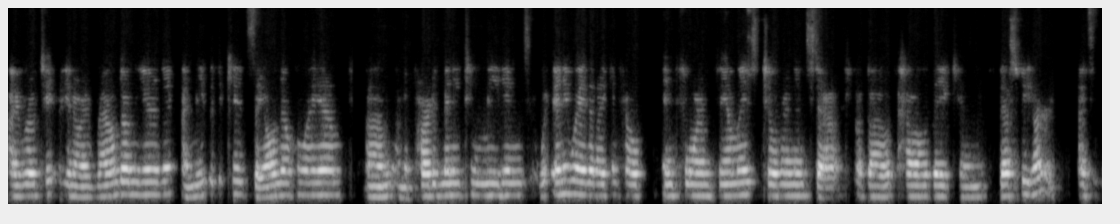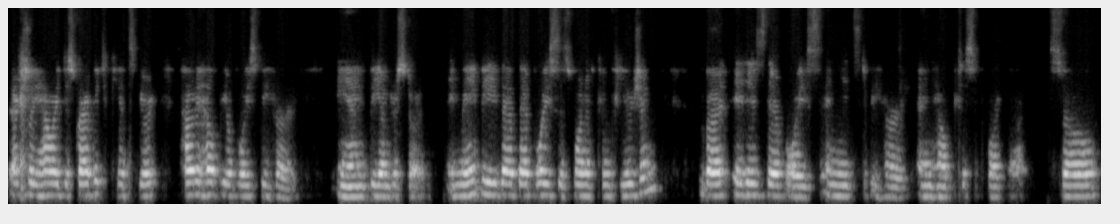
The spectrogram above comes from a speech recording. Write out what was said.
I rotate, you know, I round on the unit. I meet with the kids. They all know who I am. Um, I'm a part of many team meetings. Any way that I can help inform families, children, and staff about how they can best be heard. That's actually how I describe it to kids here how to help your voice be heard and be understood. It may be that that voice is one of confusion, but it is their voice and needs to be heard and help to support that. So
